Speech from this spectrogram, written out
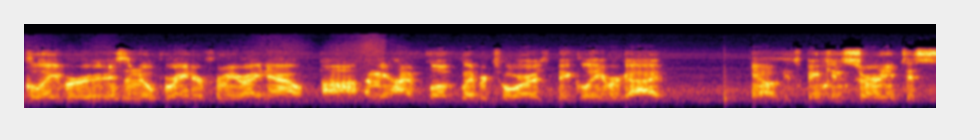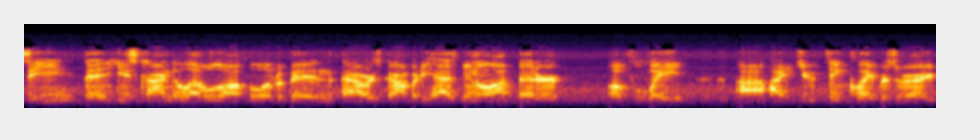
Gleyber is a no-brainer for me right now. Uh, I mean, I've loved Gleyber Torres, big Gleyber guy. You know, it's been concerning to see that he's kind of leveled off a little bit in the powers gone, but he has been a lot better of late. Uh, I do think Gleyber's a very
